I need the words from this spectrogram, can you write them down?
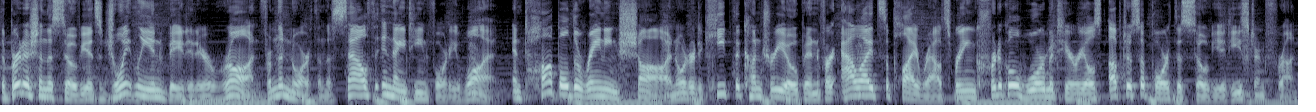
the British and the Soviets jointly invaded Iran Iran from the north and the south in 1941, and toppled the reigning Shah in order to keep the country open for Allied supply routes bringing critical war materials up to support the Soviet Eastern Front.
